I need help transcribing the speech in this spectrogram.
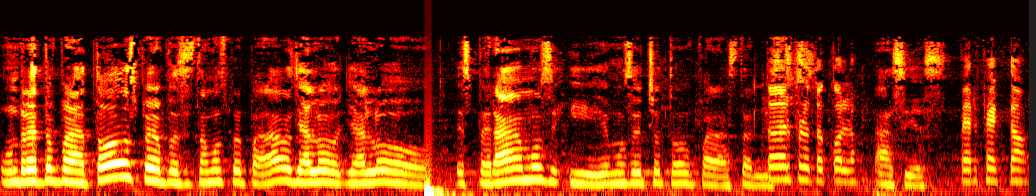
un reto para todos, pero pues estamos preparados, ya lo, ya lo esperábamos y hemos hecho todo para estar listos. Todo el protocolo. Así es. Perfecto.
